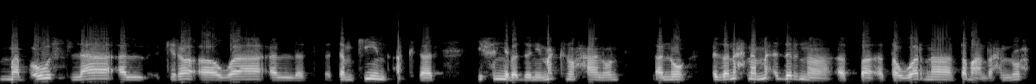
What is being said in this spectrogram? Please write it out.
مبعوث للقراءة والتمكين أكثر كيف هن بدهم يمكنوا حالهم؟ لأنه إذا نحن ما قدرنا طورنا طبعا رح نروح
